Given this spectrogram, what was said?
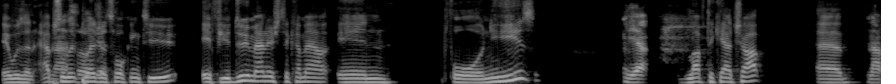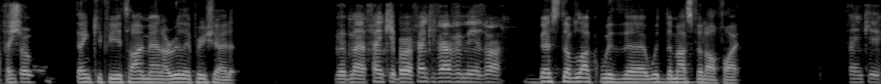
It was an absolute pleasure good. talking to you. If you do manage to come out in for New Year's, Yeah, love to catch up. Uh, not for Thank- sure. thank you for your time, man. I really appreciate it. Good man. Thank you, bro. Thank you for having me as well. Best of luck with uh, with the Masvidal fight. Thank you.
